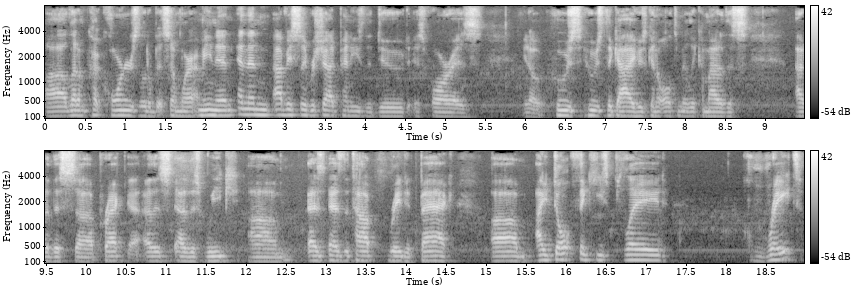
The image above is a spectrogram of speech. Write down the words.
Uh, let him cut corners a little bit somewhere. I mean, and, and then obviously Rashad Penny's the dude as far as you know who's who's the guy who's going to ultimately come out of this out of this uh, practice out of this out of this week um, as as the top rated back. Um, I don't think he's played great.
